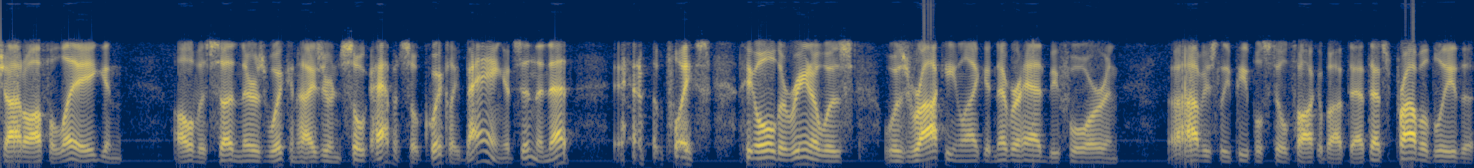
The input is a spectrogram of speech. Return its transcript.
shot off a leg, and all of a sudden there's Wickenheiser, and so it happened so quickly. Bang! It's in the net, and the place, the old arena was was rocking like it never had before, and uh, obviously people still talk about that. That's probably the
